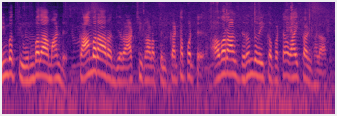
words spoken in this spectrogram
ஐம்பத்தி ஒன்பதாம் ஆண்டு காமராஜர் ஆட்சி காலத்தில் கட்டப்பட்டு அவரால் திறந்து வைக்கப்பட்ட வாய்க்கால்களாகும்.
